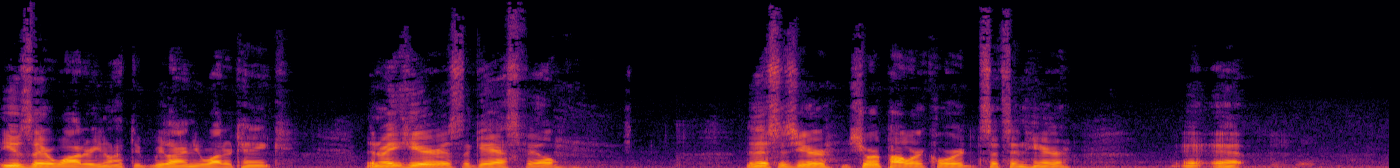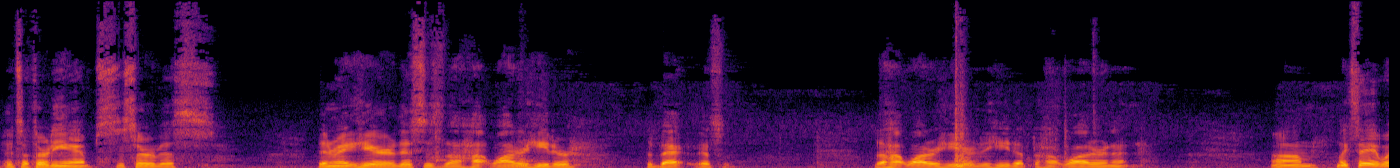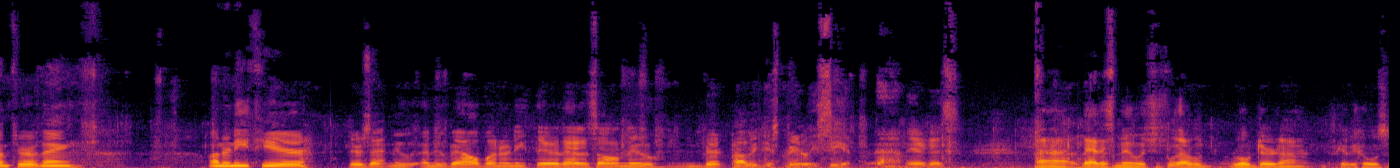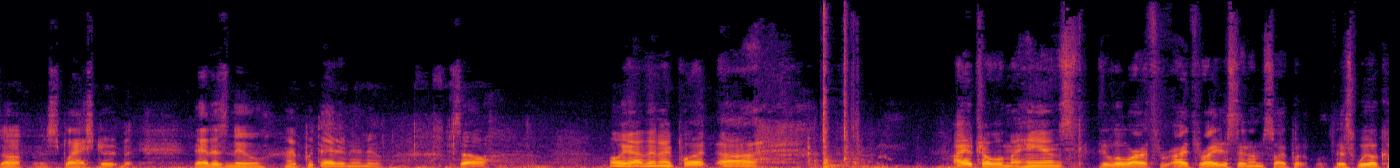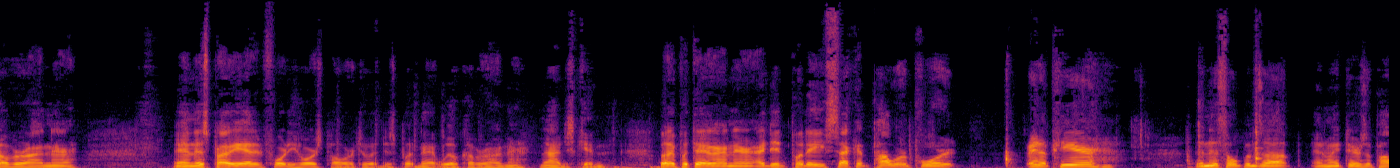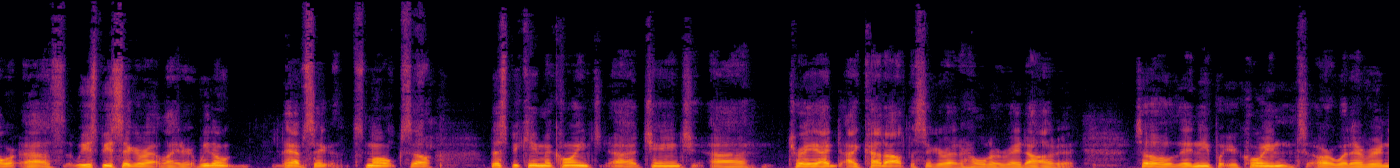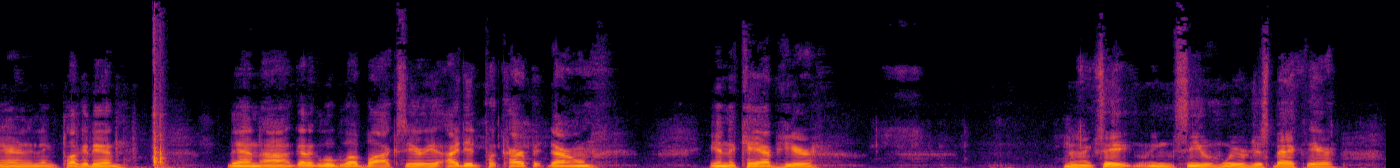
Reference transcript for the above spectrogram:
use their water. You don't have to rely on your water tank. Then right here is the gas fill. Then this is your shore power cord sits in here. It's a 30 amps service. Then right here, this is the hot water heater. The back, that's the hot water heater to heat up the hot water in it. Um, like I say, I went through everything underneath here. There's that new a new valve underneath there. That is all new. Probably just barely see it. Ah, there it is. Uh, that is new. It's just a little road dirt on it. It's gonna be hosed off or splash dirt, but that is new. I put that in there new. So Oh yeah, then I put, uh, I had trouble with my hands, a little arth arthritis in them, so I put this wheel cover on there. And this probably added 40 horsepower to it, just putting that wheel cover on there. Nah, just kidding. But I put that on there. I did put a second power port right up here. Then this opens up, and right there's a power. Uh, we used to be a cigarette lighter. We don't have smoke, so this became a coin uh, change uh, tray, I, I cut out the cigarette holder right out of it. So then you put your coins or whatever in there and then plug it in. Then uh, got a glue glove box area. I did put carpet down in the cab here. And I say, you can see we were just back there.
